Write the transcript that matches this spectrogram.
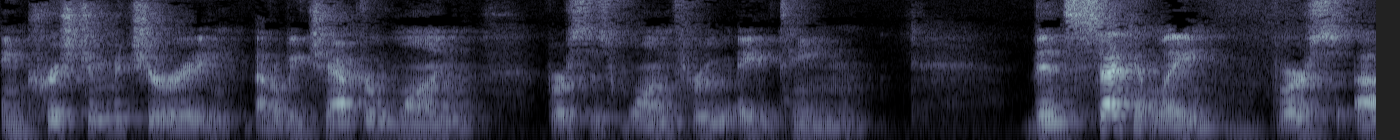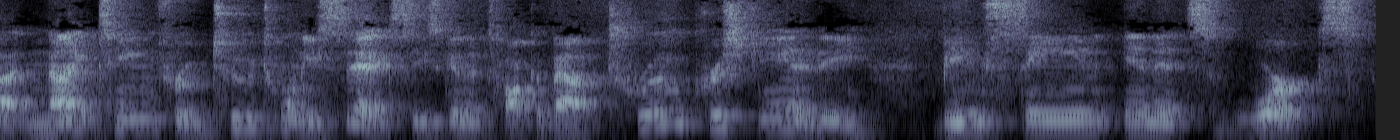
and Christian maturity. That'll be chapter 1, verses 1 through 18. Then, secondly, verse uh, 19 through 226, he's going to talk about true Christianity being seen in its works.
